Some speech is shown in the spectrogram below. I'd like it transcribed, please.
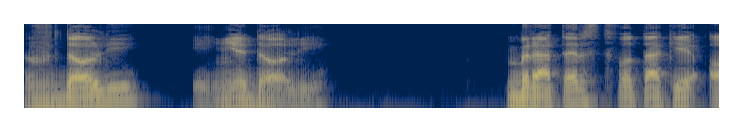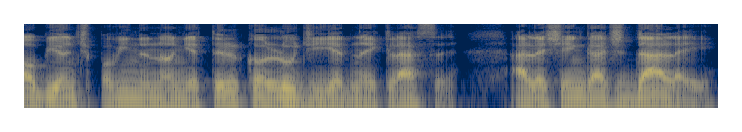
w doli i niedoli. Braterstwo takie objąć powinno nie tylko ludzi jednej klasy, ale sięgać dalej.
